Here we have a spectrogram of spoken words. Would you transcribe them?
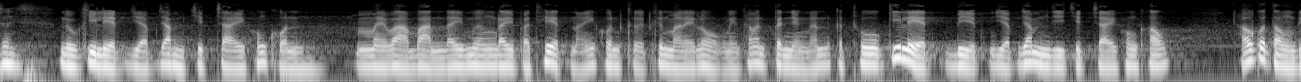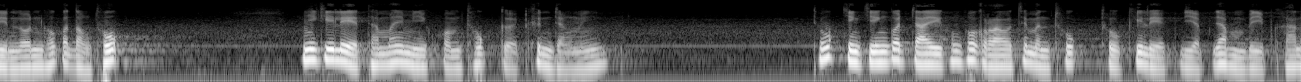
สิดูกิเลสเหยียบย่ำจิตใจของคน ไม่ว่าบ้านใดเมืองใดประเทศไหนคนเกิดขึ้นมาในโลกนี่ถ้ามันเป็นอย่างนั้นกระทูกิเลสบีบเหยียบย่ำยีจิตใจของเขา เขาก็ต้องดิ้นรนเขาก็ต้องทุกข์ มีกิเลสทำให้มีความทุกข์เกิดขึ้นอย่างนี้ ทุกข์จริง ๆ ก็ใจของพวกเราที่มันทุกข์ถูกกิเลสเหยียบย่ำบีบคั้น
